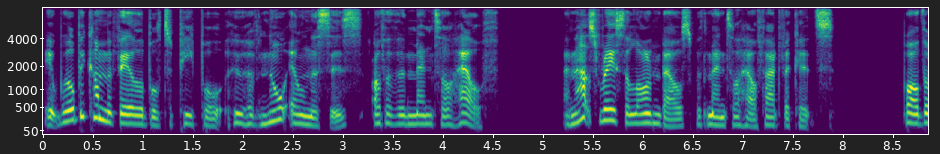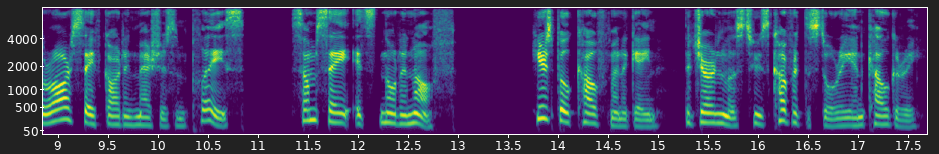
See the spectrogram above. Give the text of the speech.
it will become available to people who have no illnesses other than mental health, and that's raised alarm bells with mental health advocates. While there are safeguarding measures in place, some say it's not enough. Here's Bill Kaufmann again, the journalist who's covered the story in Calgary.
